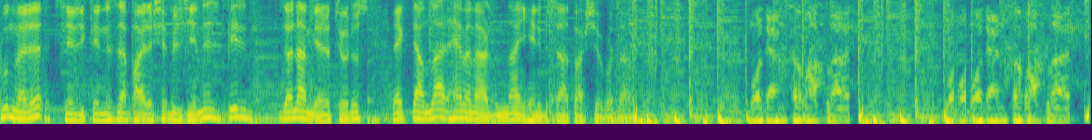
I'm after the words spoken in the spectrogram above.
bunları sevdiklerinizle paylaşabileceğiniz bir dönem yaratıyoruz. Reklamlar hemen ardından yeni bir saat başlıyor burada. Modern Sabahlar Bo-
